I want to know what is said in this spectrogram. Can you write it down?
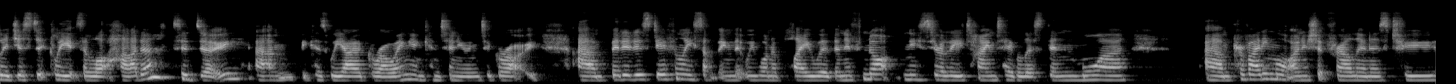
logistically, it's a lot harder to do um, because we are growing and continuing to grow. Um, but it is definitely something that we want to play with. And if not necessarily timetable timetableless, then more. Um, providing more ownership for our learners to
